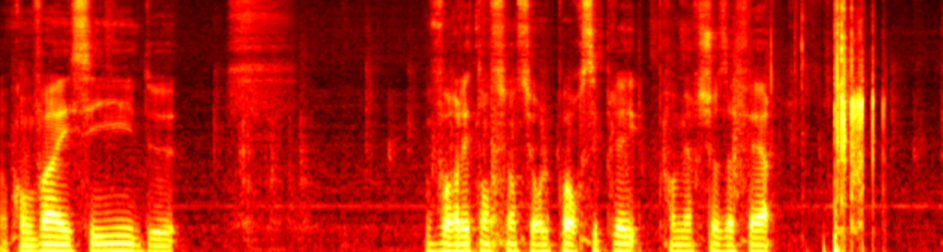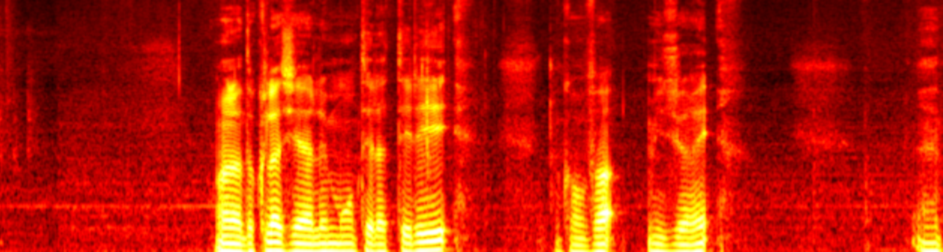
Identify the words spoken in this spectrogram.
Donc on va essayer de voir les tensions sur le port supply. Première chose à faire. Voilà, donc là j'ai alimenté la télé. Donc on va mesurer. Hop.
